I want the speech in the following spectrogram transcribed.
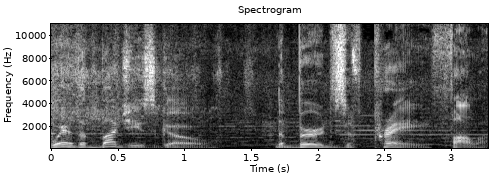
Where the budgies go, the birds of prey follow.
